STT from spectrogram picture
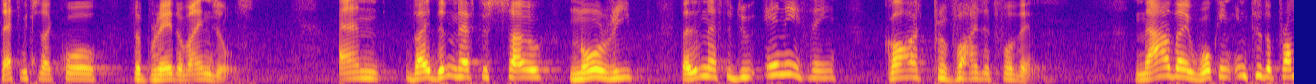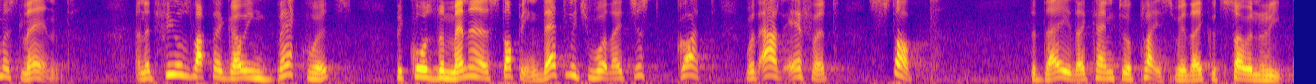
that which they call the bread of angels. And they didn't have to sow nor reap, they didn't have to do anything. God provided for them. Now they're walking into the promised land. And it feels like they're going backwards because the manna is stopping. That which they just got without effort stopped the day they came to a place where they could sow and reap.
